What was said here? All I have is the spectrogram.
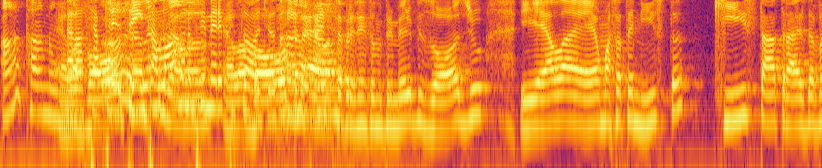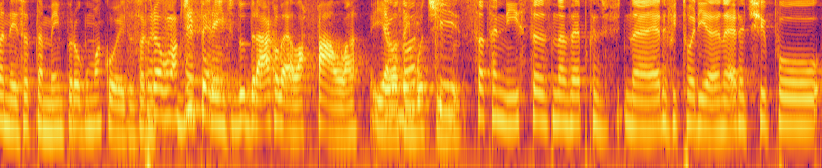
Ah, tá. Não... Ela Ela, se apresenta logo dela. no primeiro Ela episódio. volta, assim, ela se apresenta no primeiro episódio e ela é uma satanista que está atrás da Vanessa também por alguma coisa. Só que alguma coisa. diferente do Drácula, ela fala e eu ela tem adoro que motivos. satanistas nas épocas na era vitoriana era tipo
